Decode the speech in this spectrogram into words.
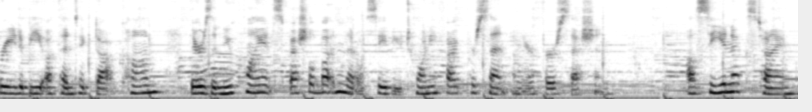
freetobeauthentic.com. There's a new client special button that will save you 25% on your first session. I'll see you next time.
